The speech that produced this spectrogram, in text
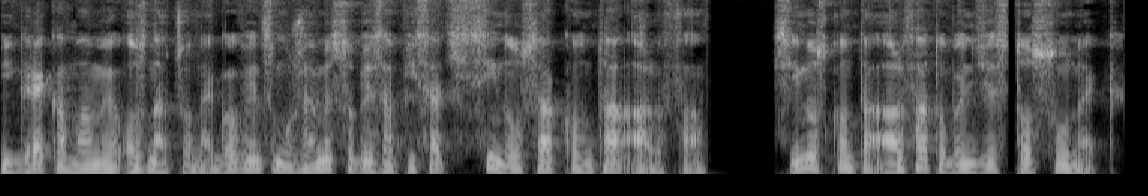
Y mamy oznaczonego, więc możemy sobie zapisać sinusa kąta alfa. Sinus kąta alfa to będzie stosunek.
